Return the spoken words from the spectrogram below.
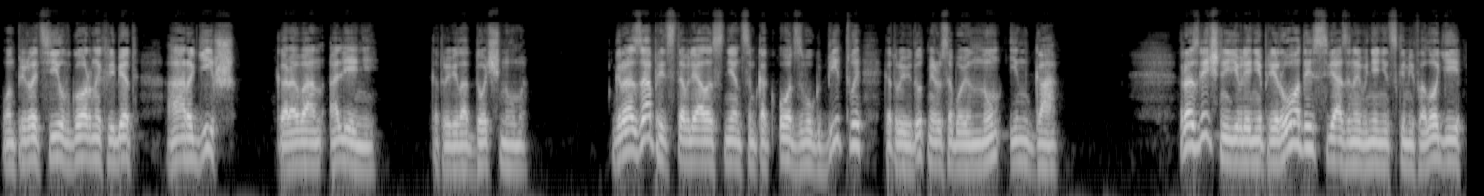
Он превратил в горный хребет Аргиш, караван оленей которую вела дочь Нума. Гроза представлялась немцам как отзвук битвы, которую ведут между собой Нум и Нга. Различные явления природы, связанные в ненецкой мифологии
